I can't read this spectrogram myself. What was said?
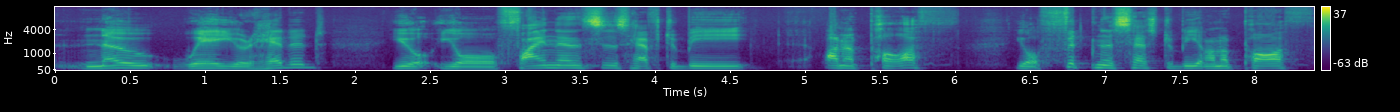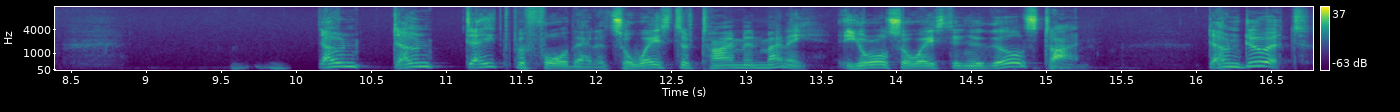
know where you're headed. Your, your finances have to be on a path. Your fitness has to be on a path. Don't, don't date before that. It's a waste of time and money. You're also wasting a girl's time. Don't do it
